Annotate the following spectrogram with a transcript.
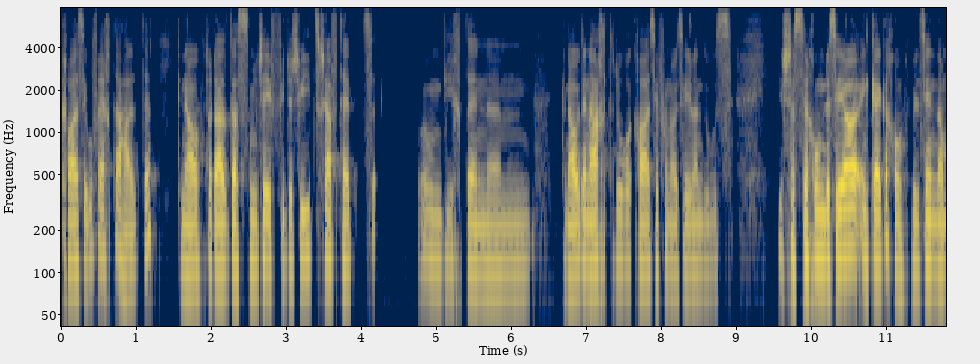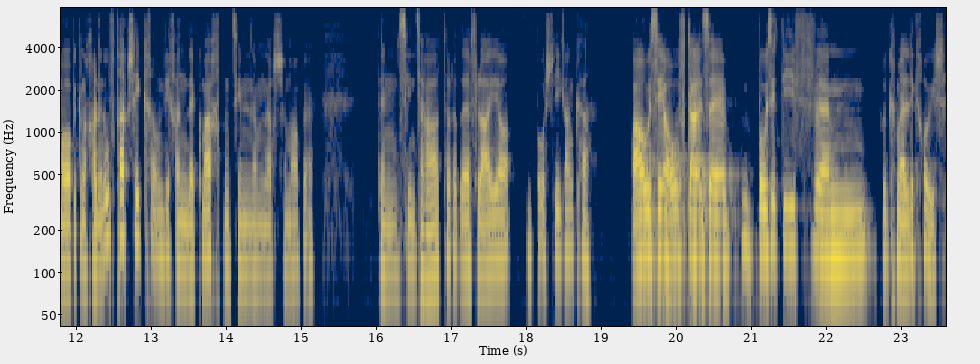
quasi aufrechterhalten. Genau, dadurch, dass mein Chef in der Schweiz geschafft hat und ich dann ähm, genau der Nacht quasi von Neuseeland aus ist das den Kunden sehr entgegengekommen, weil sie am Abend noch einen Auftrag schicken und ich habe den gemacht und sind am nächsten Morgen den Inserat oder den Flyer im Posteingang gehabt. auch sehr oft als äh, positiv ähm, Rückmeldung ist.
